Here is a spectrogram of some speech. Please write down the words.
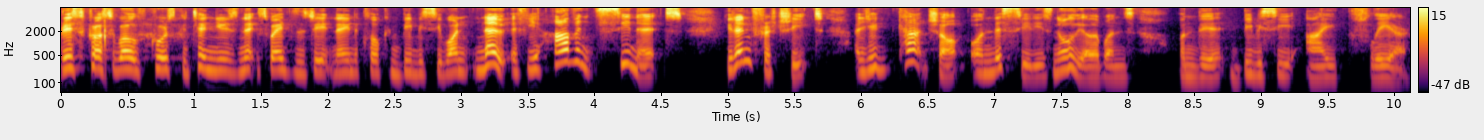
Race Across the World, of course, continues next Wednesday at 9 o'clock on BBC One. Now, if you haven't seen it, you're in for a treat and you can catch up on this series and all the other ones on the BBC iPlayer.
